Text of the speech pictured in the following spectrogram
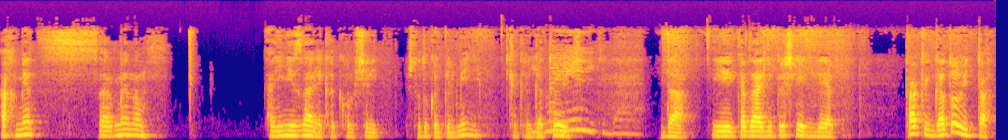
Ахмед с Арменом, они не знали, как вообще, что такое пельмени, как их И готовить. вареники, да. Да. И когда они пришли, они говорят, как их готовить-то?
